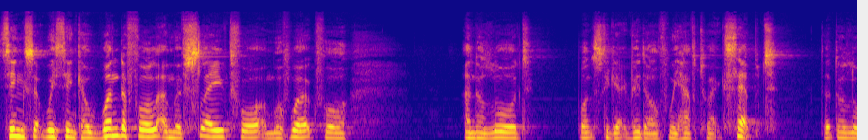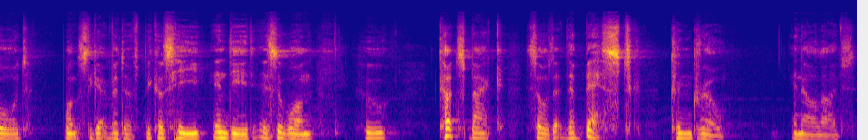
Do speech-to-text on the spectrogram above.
things that we think are wonderful and we've slaved for and we've worked for, and the Lord wants to get rid of, we have to accept that the Lord wants to get rid of, because He indeed is the one who cuts back so that the best can grow in our lives.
